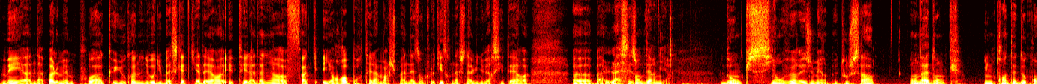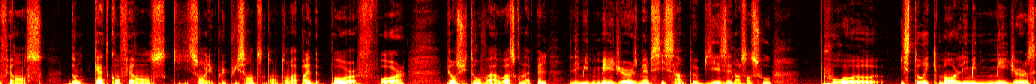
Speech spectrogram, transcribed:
mais euh, n'a pas le même poids que Yukon au niveau du basket, qui a d'ailleurs été la dernière fac ayant remporté la March Madness, donc le titre national universitaire, euh, bah, la saison dernière. Donc, si on veut résumer un peu tout ça, on a donc une trentaine de conférences, donc quatre conférences qui sont les plus puissantes, dont on va parler de Power 4. Puis ensuite, on va avoir ce qu'on appelle les mid-majors, même si c'est un peu biaisé dans le sens où, pour euh, historiquement, les mid-majors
